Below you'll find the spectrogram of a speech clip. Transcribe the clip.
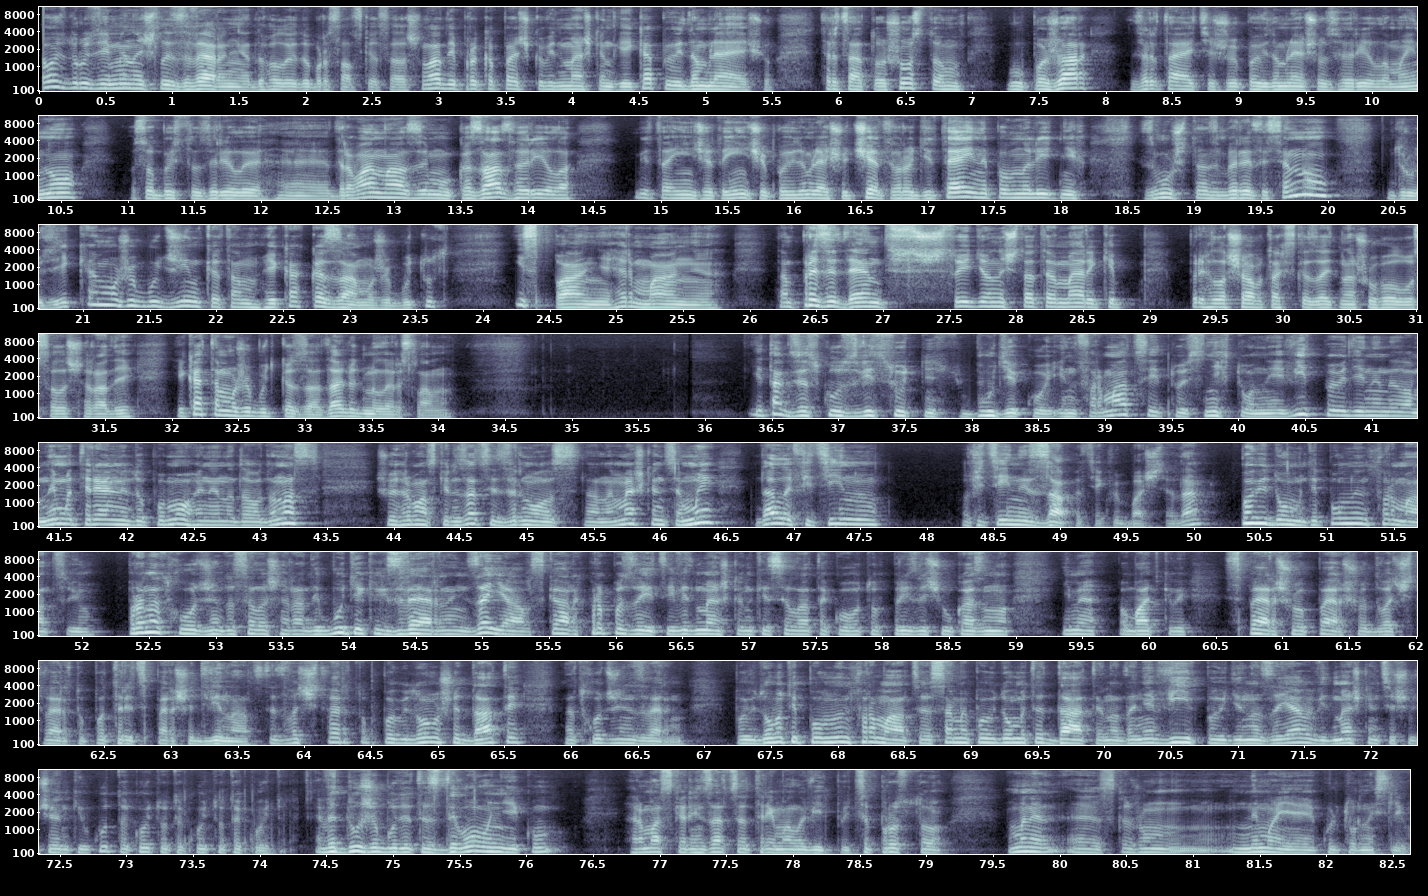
Ось, друзі, ми знайшли звернення до голови Доброславської селищної ради про капечку від мешканки, яка повідомляє, що 36-го був пожар. Звертається, що повідомляє, що згоріло майно, особисто згоріли е, дрова на зиму, коза згоріла і та інше, та інше. Повідомляє, що четверо дітей неповнолітніх змушені зберитися. Ну, друзі, яка може бути жінка, там, яка коза може бути? Тут Іспанія, Германія, там президент Сполучених Штатів Америки приглашав, так сказати, нашу голову селищної ради. Яка там може бути коза, да, Людмила Ярославовна? І так, в зв'язку з відсутністю будь-якої інформації, тобто ніхто ні відповіді не надав, ні матеріальної допомоги не надав до нас, що громадська організація звернулася дана мешканця, ми дали офіційну, офіційний запит, як ви бачите, да? повідомити повну інформацію про надходження до селищної ради будь-яких звернень, заяв, скарг, пропозицій від мешканки села такого, то в прізвищі указано ім'я по батькові з 1.1.24 по 31.12.24, повідомивши дати надходження звернень. Повідомити повну інформацію, а саме повідомити дати надання відповіді на заяви від мешканців Шевченків Кут такої-то, такої-то, такої-то. Ви дуже будете здивовані, яку громадська організація отримала відповідь. Це просто у мене, е, скажу, немає культурних слів.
